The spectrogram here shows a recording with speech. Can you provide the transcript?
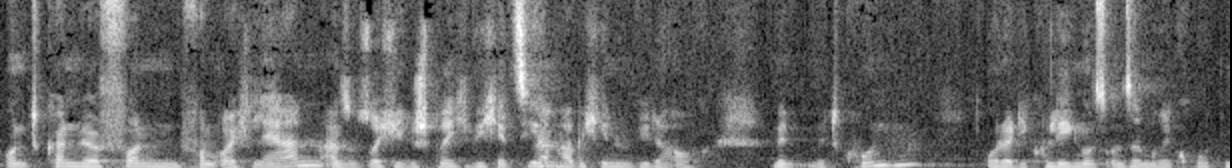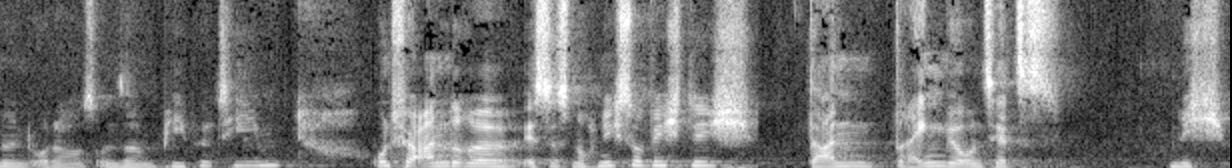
und können wir von, von euch lernen? Also solche Gespräche, wie ich jetzt hier mhm. habe, habe ich hin und wieder auch mit, mit Kunden oder die Kollegen aus unserem Recruitment oder aus unserem People-Team. Und für andere ist es noch nicht so wichtig. Dann drängen wir uns jetzt nicht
